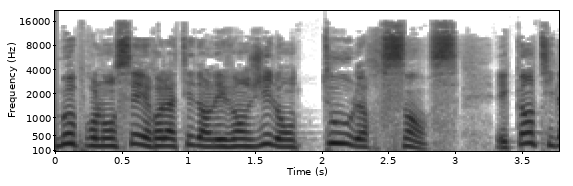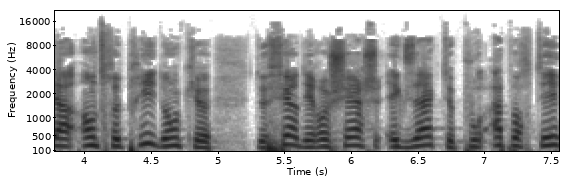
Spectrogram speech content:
mots prononcés et relatés dans l'évangile ont tout leur sens. Et quand il a entrepris donc euh, de faire des recherches exactes pour apporter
